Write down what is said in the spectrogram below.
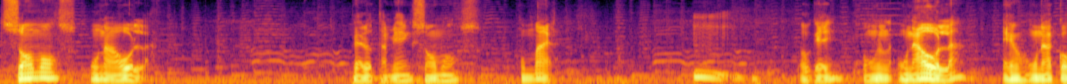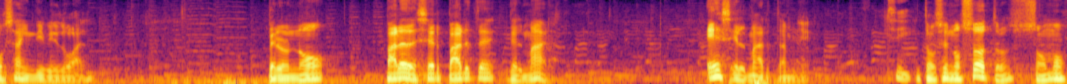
Somos una ola, pero también somos un mar. Mm, ¿Ok? Un- una ola es una cosa individual, pero no para de ser parte del mar. Es el mar también. sí. Entonces nosotros somos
